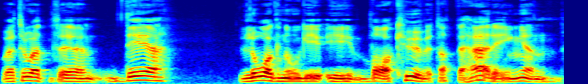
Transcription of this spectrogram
Och jag tror att eh, det låg nog i, i bakhuvudet att det här är ingen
